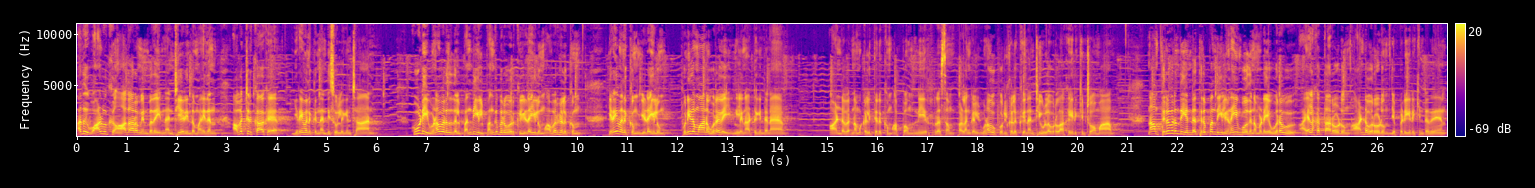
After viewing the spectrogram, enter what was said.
அது வாழ்வுக்கு ஆதாரம் என்பதை நன்றியறிந்த மனிதன் அவற்றிற்காக இறைவனுக்கு நன்றி சொல்லுகின்றான். கூடி உணவருந்துதல் பந்தியில் பங்கு பெறுவோருக்கு இடையிலும் அவர்களுக்கும் இறைவனுக்கும் இடையிலும் புனிதமான உறவை நிலைநாட்டுகின்றன. ஆண்டவர் நமக்களித்திருக்கும் அப்பம் நீர் ரசம் பழங்கள் உணவுப் பொருட்களுக்கு நன்றி உள்ளவர்களாக இருக்கின்றோமா? நாம் திருவிருந்து என்ற திருப்பந்தியில் இணையும் போது நம்முடைய உறவு அயலகத்தாரோடும் ஆண்டவரோடும் எப்படி இருக்கின்றது?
